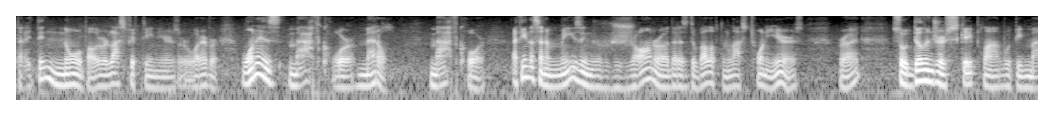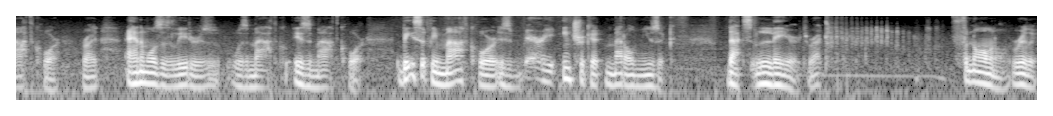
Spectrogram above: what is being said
that i didn't know about or last 15 years or whatever. One is mathcore metal. Mathcore. I think that's an amazing genre that has developed in the last 20 years right? So dillinger escape plan would be mathcore right? Animals as leaders was math is math core basically math core is very intricate metal music that's layered right? Phenomenal really.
